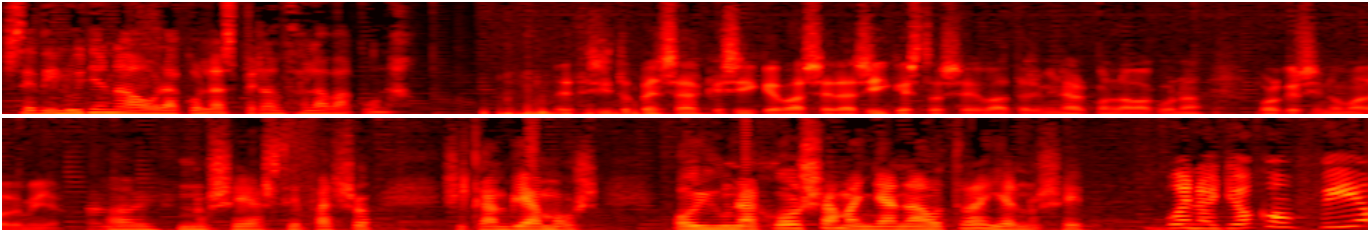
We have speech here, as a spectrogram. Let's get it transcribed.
se diluyen ahora con la esperanza de la vacuna. Necesito pensar que sí, que va a ser así, que esto se va a terminar con la vacuna, porque si no, madre mía. Ay, no sé, a este paso, si cambiamos hoy una cosa, mañana otra, ya no sé. Bueno, yo confío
